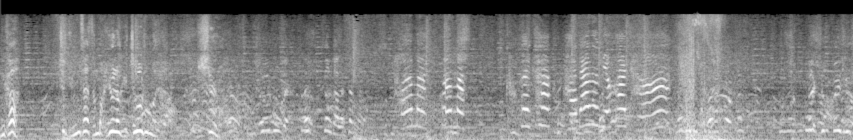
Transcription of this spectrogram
你看，这云彩怎么把月亮给遮住了呀？是啊，遮住了。哎，散开了，散开了。妈妈，妈妈，快看，好大的棉花糖！哎，什么飞去了？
